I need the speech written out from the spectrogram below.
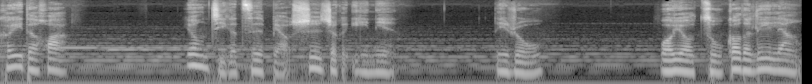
可以的话，用几个字表示这个意念，例如：“我有足够的力量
